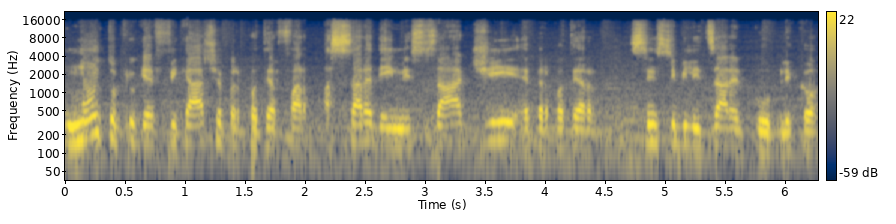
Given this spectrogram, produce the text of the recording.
molto più che efficace per poter far passare dei messaggi e per poter sensibilizzare il pubblico.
